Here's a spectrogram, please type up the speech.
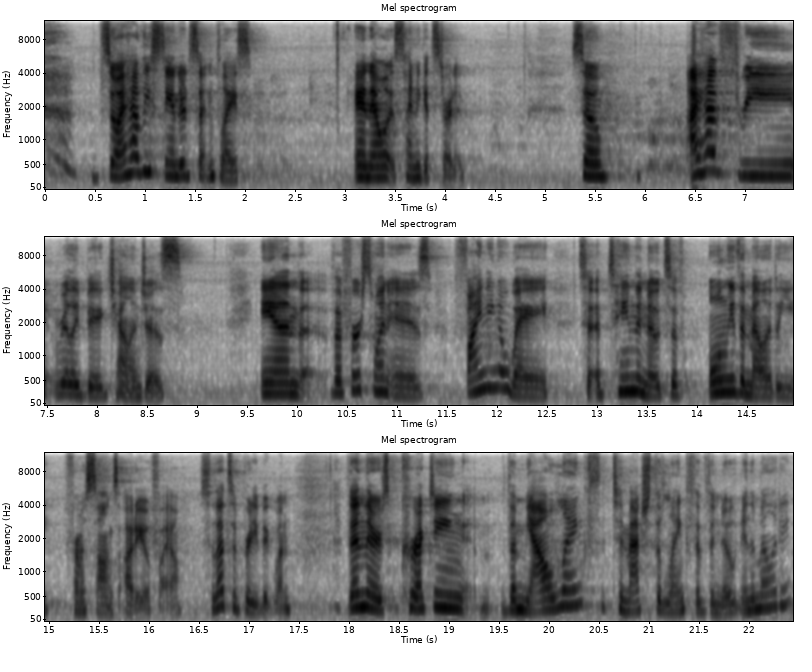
so I have these standards set in place, and now it's time to get started. So I have three really big challenges. And the first one is finding a way to obtain the notes of only the melody from a song's audio file. So that's a pretty big one. Then there's correcting the meow length to match the length of the note in the melody.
